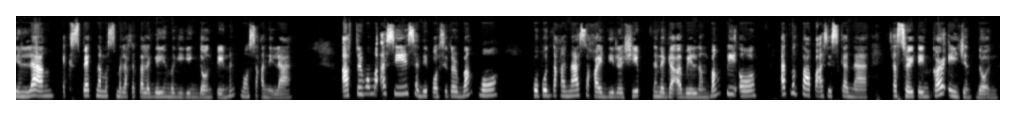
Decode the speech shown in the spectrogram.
Yun lang, expect na mas malaki talaga yung magiging down payment mo sa kanila. After mo ma-assist sa depositor bank mo, pupunta ka na sa car dealership na nag avail ng bank PO at magpapa-assist ka na sa certain car agent doon.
